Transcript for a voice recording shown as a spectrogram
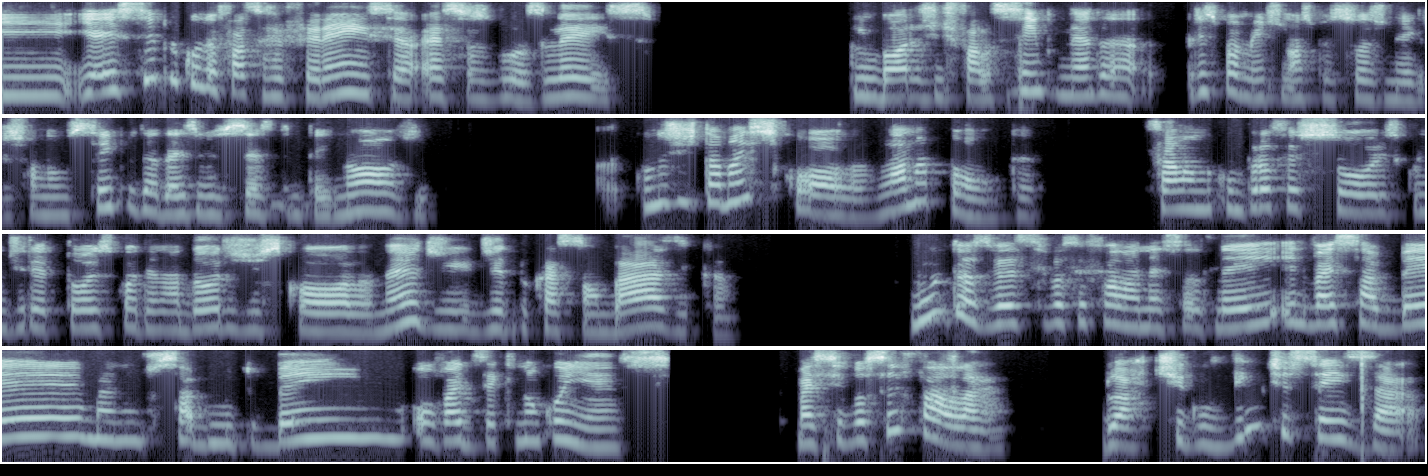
E, e aí, sempre quando eu faço referência a essas duas leis, embora a gente fale sempre, né, da, principalmente nós pessoas negras, falamos sempre da 10.639, quando a gente está na escola, lá na ponta, falando com professores, com diretores, coordenadores de escola, né, de, de educação básica, muitas vezes, se você falar nessa lei, ele vai saber, mas não sabe muito bem, ou vai dizer que não conhece. Mas se você falar do artigo 26A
